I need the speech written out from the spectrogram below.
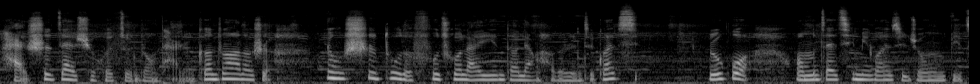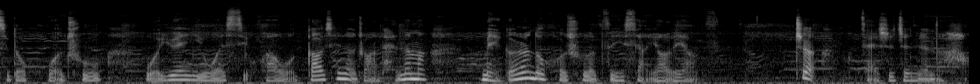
还是在学会尊重他人。更重要的是，用适度的付出来赢得良好的人际关系。如果我们在亲密关系中彼此都活出我愿意、我喜欢、我高兴的状态，那么每个人都活出了自己想要的样子，这才是真正的好。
